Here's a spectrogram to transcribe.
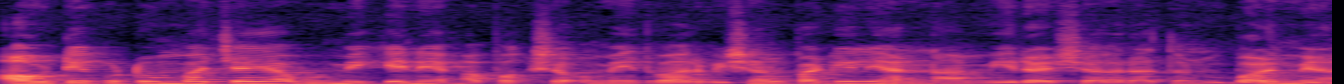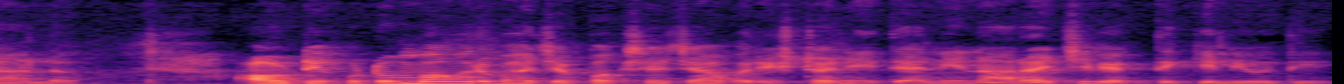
आवटी कुटुंबाच्या या भूमिकेने अपक्ष उमेदवार विशाल पाटील यांना मिरज शहरातून बळ मिळालं. आवटी कुटुंबावर भाजप पक्षाच्या वरिष्ठ नेत्यांनी नाराजी व्यक्त केली होती.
